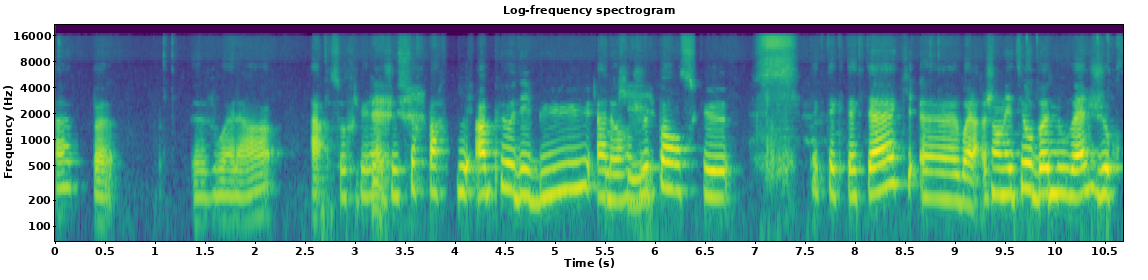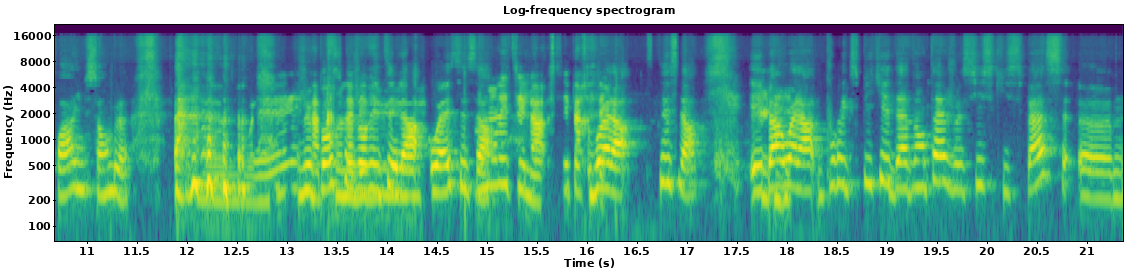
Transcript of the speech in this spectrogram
hop, euh, voilà. Ah, sauf que là, je suis repartie un peu au début. Alors, je pense que. Tac, tac, tac, tac. Euh, voilà, j'en étais aux bonnes nouvelles, je crois, il me semble. Euh, je pense que j'en étais là. Ouais, c'est ça. On en était là, c'est parfait. Voilà, c'est ça. Et ben voilà, pour expliquer davantage aussi ce qui se passe. Euh,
